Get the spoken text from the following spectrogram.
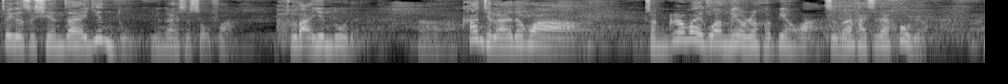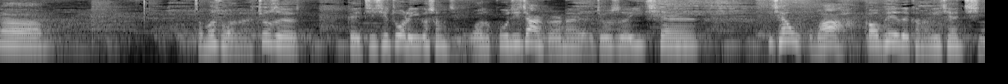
这个是先在印度应该是首发，主打印度的，啊，看起来的话。整个外观没有任何变化，指纹还是在后边。那怎么说呢？就是给机器做了一个升级。我估计价格呢，也就是一千一千五吧，高配的可能一千七，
